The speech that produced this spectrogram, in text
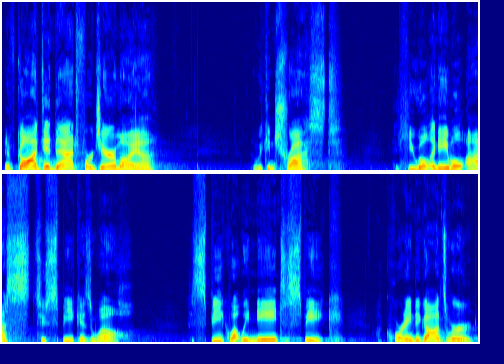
If God did that for Jeremiah, we can trust he will enable us to speak as well, to speak what we need to speak according to God's word.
